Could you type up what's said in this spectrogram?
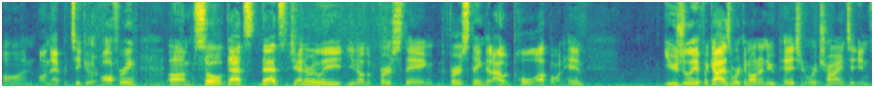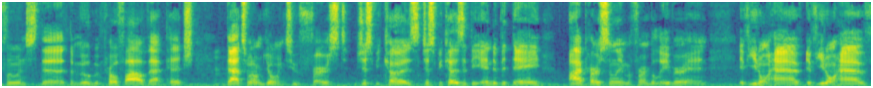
on on that particular offering. Mm-hmm. Um, so that's that's generally you know the first thing the first thing that I would pull up on him. Usually, if a guy's working on a new pitch and we're trying to influence the the movement profile of that pitch, that's what I'm going to first. Just because just because at the end of the day, I personally am a firm believer in if you don't have if you don't have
